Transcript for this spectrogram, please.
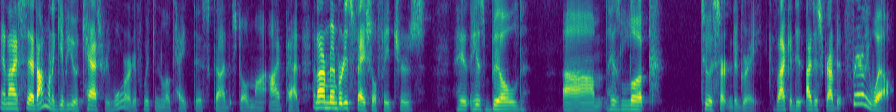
And I said, I'm going to give you a cash reward if we can locate this guy that stole my iPad. And I remembered his facial features, his, his build, um, his look to a certain degree, because I, could, I described it fairly well.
